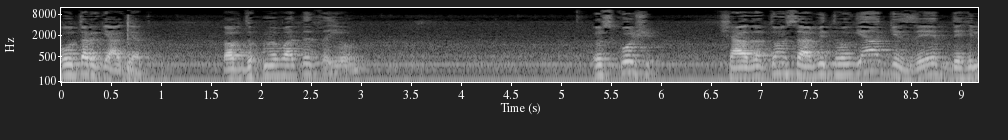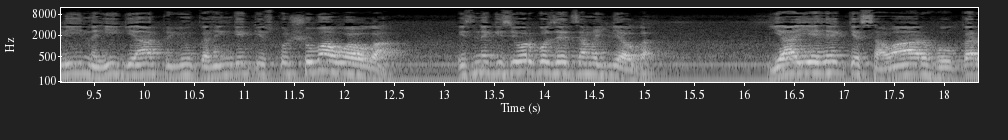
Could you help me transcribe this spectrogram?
اتر کے آ گیا تھا۔ تو اب دونوں باتیں صحیح ہو اس کو شہادتوں ثابت ہو گیا کہ زید دہلی نہیں گیا، تو یوں کہیں گے کہ اس کو شبہ ہوا ہوگا۔ اس نے کسی اور کو زید سمجھ لیا ہوگا۔ یا یہ ہے کہ سوار ہو کر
